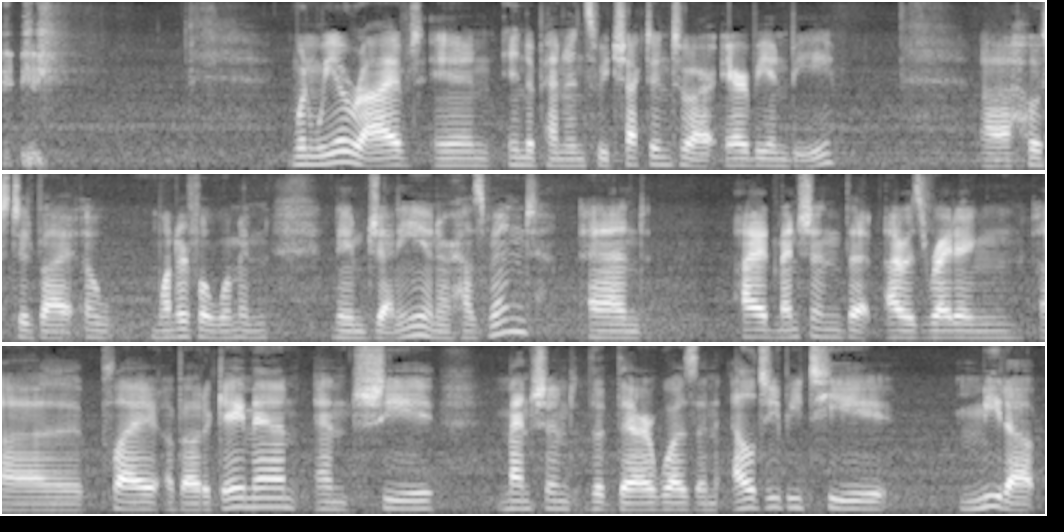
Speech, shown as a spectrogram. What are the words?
when we arrived in Independence, we checked into our Airbnb, uh, hosted by a wonderful woman named Jenny and her husband. And I had mentioned that I was writing a play about a gay man, and she mentioned that there was an LGBT meetup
